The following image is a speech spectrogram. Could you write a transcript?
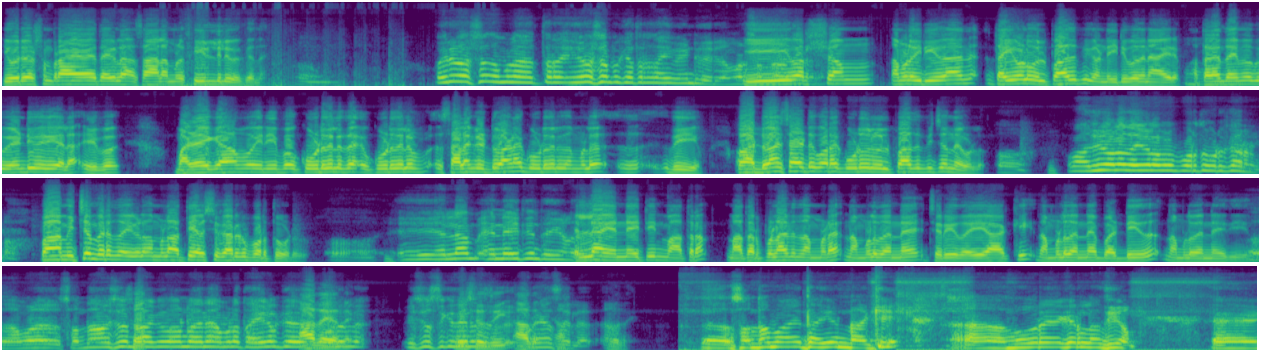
ഈ ഒരു വർഷം പ്രായമായ തൈകളാണ് സാധനം നമ്മൾ ഫീൽഡിൽ വെക്കുന്നത് ഒരു വർഷം നമ്മൾ എത്ര ഈ വർഷം എത്ര തൈ വേണ്ടി വരും? ഈ വർഷം നമ്മൾ ഇരുപത് തൈകൾ ഉൽപ്പാദിപ്പിക്കുന്നുണ്ട്. ഇരുപതിനായിരം. അത്രയും തൈ നമുക്ക് വേണ്ടി വരികയില്ല. ഇപ്പോൾ മഴയൊക്കെ ആകുമ്പോൾ ഇനിയിപ്പോൾ കൂടുതൽ കൂടുതൽ സ്ഥലം കിട്ടുവാണെങ്കിൽ കൂടുതൽ നമ്മൾ ഇത് ചെയ്യും. അപ്പോൾ അഡ്വാൻസ് ആയിട്ട് കുറെ കൂടുതൽ ഉൽപ്പാദിപ്പിച്ചെന്നേ ഉള്ളൂ. അപ്പൊ അതിനുള്ള തൈകൾ നമ്മൾ പുറത്ത് കൊടുക്കാറുണ്ടോ? അപ്പോൾ ആ മിച്ചം വരുന്ന തൈകൾ നമ്മൾ അത്യാവശ്യക്കാർക്ക് പുറത്ത് കൊടുക്കും. എല്ലാം എൻ ഐറ്റീൻ തൈകൾ എല്ലാ എൻ ഐറ്റീൻ മാത്രം. മദർ പ്ലാന്റ് നമ്മുടെ നമ്മൾ തന്നെ ചെറിയ തൈയാക്കി നമ്മൾ തന്നെ ബഡ് ചെയ്ത് നമ്മൾ തന്നെ ഇത് ചെയ്യുന്നു. നമ്മൾ സ്വന്തം ആവശ്യം ഉണ്ടാക്കുന്നതുകൊണ്ട് തന്നെ നമ്മുടെ തൈകൾക്ക് അതെ. സ്വന്തമായി തൈ ഉണ്ടാക്കി നൂറ് ഏക്കറിലധികം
